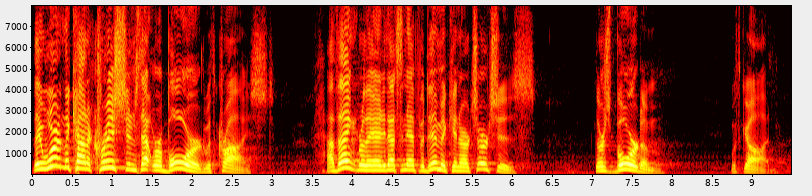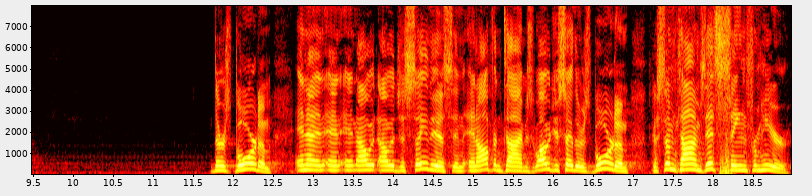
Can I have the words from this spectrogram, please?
They weren't the kind of Christians that were bored with Christ. I think, Brother Eddie, that's an epidemic in our churches. There's boredom with God. There's boredom. And, and, and I, would, I would just say this, and, and oftentimes, why would you say there's boredom? Because sometimes it's seen from here.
